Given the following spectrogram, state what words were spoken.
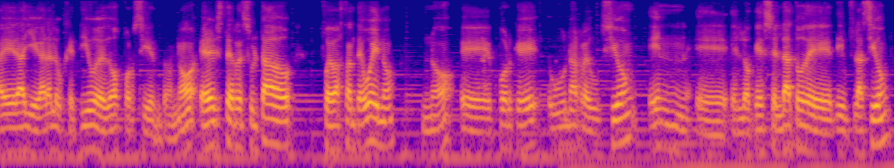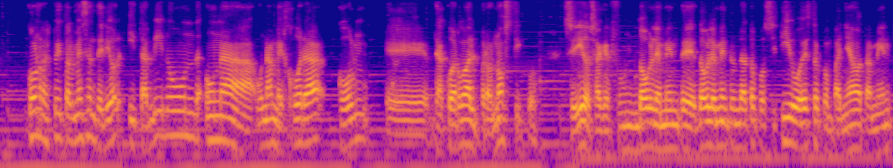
era llegar al objetivo de 2%. ¿no? Este resultado fue bastante bueno, ¿no? Eh, porque hubo una reducción en, eh, en, lo que es el dato de, de, inflación con respecto al mes anterior y también un, una, una, mejora con, eh, de acuerdo al pronóstico. Sí, o sea que fue un doblemente, doblemente un dato positivo, esto acompañado también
